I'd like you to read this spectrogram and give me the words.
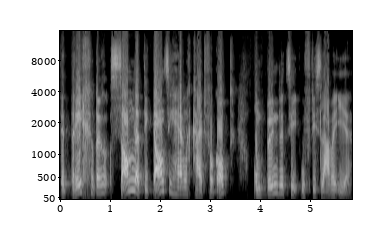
Der Trichter sammelt die ganze Herrlichkeit von Gott und bündelt sie auf dein Leben ein.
